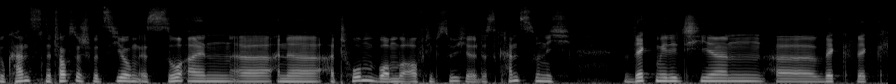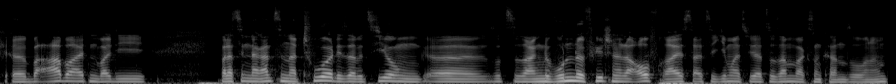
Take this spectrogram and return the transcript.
Du kannst, eine toxische Beziehung ist so ein, äh, eine Atombombe auf die Psyche, das kannst du nicht wegmeditieren, äh, weg, weg äh, bearbeiten, weil die, weil das in der ganzen Natur dieser Beziehung äh, sozusagen eine Wunde viel schneller aufreißt, als sie jemals wieder zusammenwachsen kann, so, ne?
